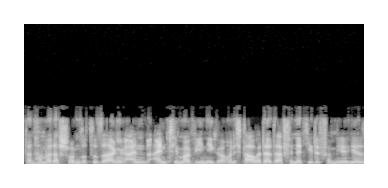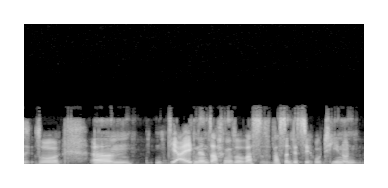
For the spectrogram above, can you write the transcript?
dann haben wir das schon sozusagen ein, ein Thema weniger. Und ich glaube, da, da findet jede Familie so ähm, die eigenen Sachen, so was, was sind jetzt die Routinen und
